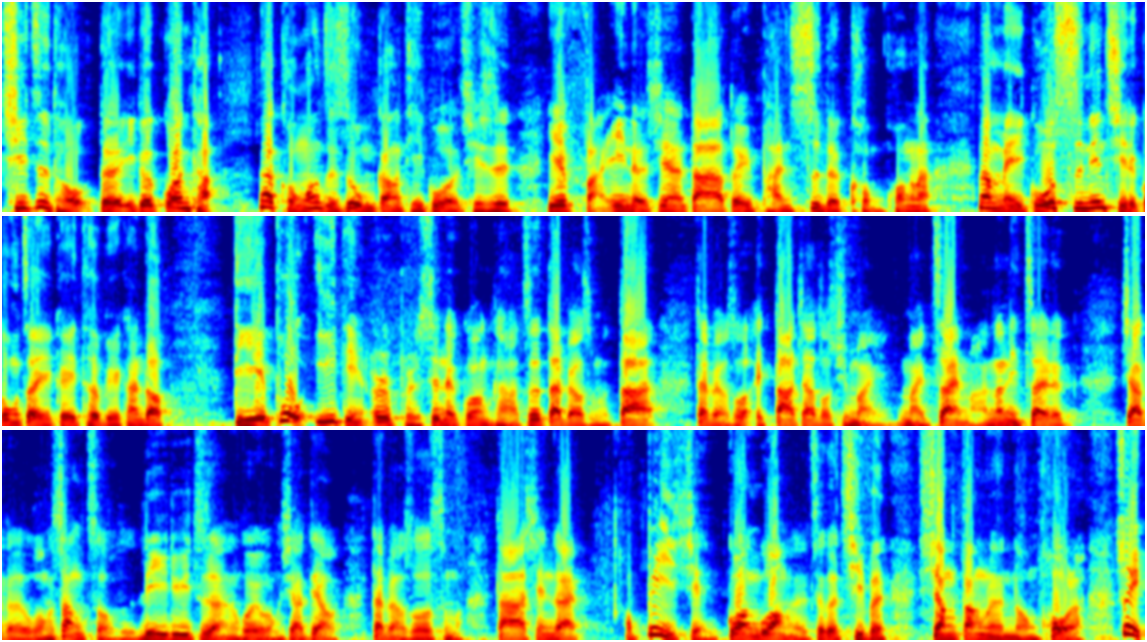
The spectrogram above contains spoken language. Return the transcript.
七字头的一个关卡。那恐慌指数我们刚刚提过，其实也反映了现在大家对盘势的恐慌啦。那美国十年期的公债也可以特别看到跌破一点二 percent 的关卡，这代表什么？大代表说，哎，大家都去买买债嘛，那你债的价格往上走，利率自然会往下掉，代表说什么？大家现在。哦，避险观望的这个气氛相当的浓厚了，所以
